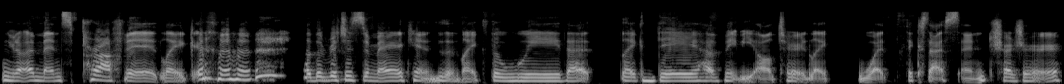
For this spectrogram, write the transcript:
you know immense profit like the richest americans and like the way that like they have maybe altered like what success and treasure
